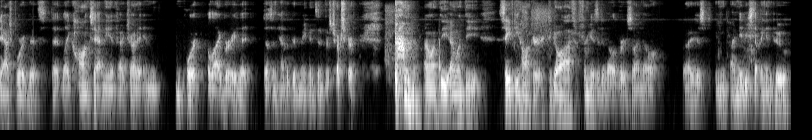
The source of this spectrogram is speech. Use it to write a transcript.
dashboard that's, that like honks at me if I try to in- import a library that doesn't have a good maintenance infrastructure. I want the, I want the safety honker to go off for me as a developer, so I know I just, I may be stepping in poo.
